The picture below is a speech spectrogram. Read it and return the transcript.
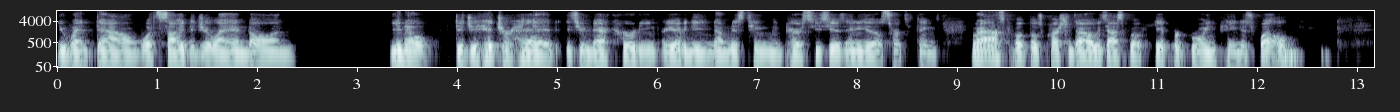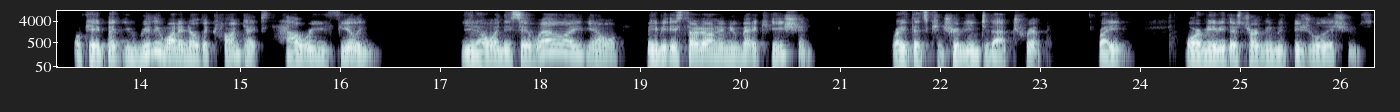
you went down. What side did you land on? You know, did you hit your head? Is your neck hurting? Are you having any numbness, tingling, paresthesias, any of those sorts of things? When I ask about those questions, I always ask about hip or groin pain as well Okay. But you really want to know the context. How were you feeling? You know, and they say, well, I, you know, maybe they started on a new medication, right? That's contributing to that trip, right? Or maybe they're struggling with visual issues,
